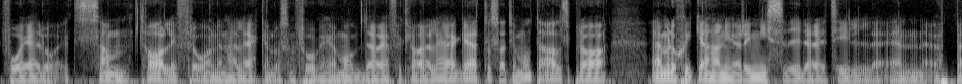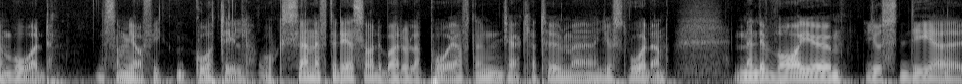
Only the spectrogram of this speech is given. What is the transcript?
får jag då ett samtal ifrån den här läkaren då som frågar hur jag mådde och jag förklarar läget och sa att jag mår inte alls bra. Äh, men då skickar han ju en remiss vidare till en öppenvård som jag fick gå till och sen efter det så har det bara rullat på. Jag har haft en jäkla tur med just vården. Men det var ju just det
